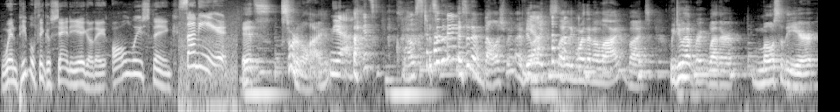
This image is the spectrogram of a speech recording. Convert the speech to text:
When people think of San Diego, they always think Sunny. It's sort of a lie. Yeah, it's close to It's an, perfect. it's an embellishment, I feel Yeah. like slightly more than a lie, but we do have great weather most of the year,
